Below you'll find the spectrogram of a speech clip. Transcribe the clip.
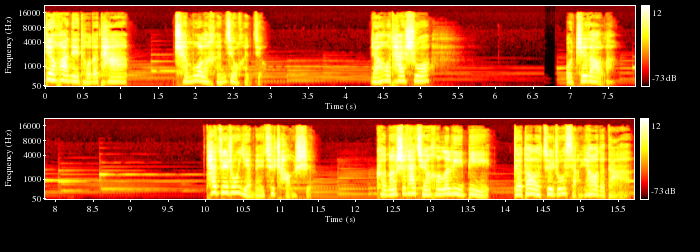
电话那头的他沉默了很久很久，然后他说：“我知道了。”他最终也没去尝试，可能是他权衡了利弊，得到了最终想要的答案。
